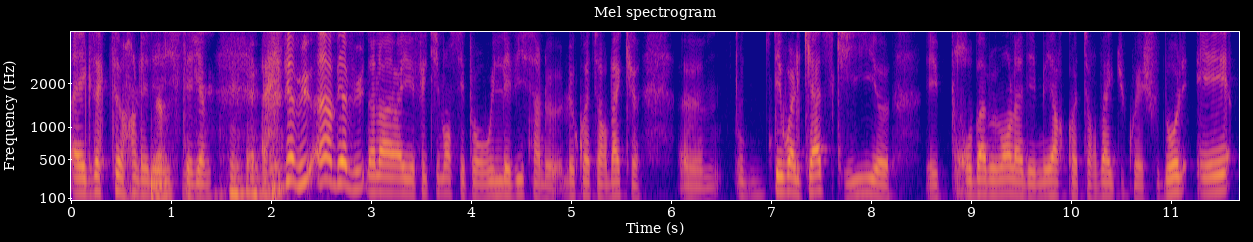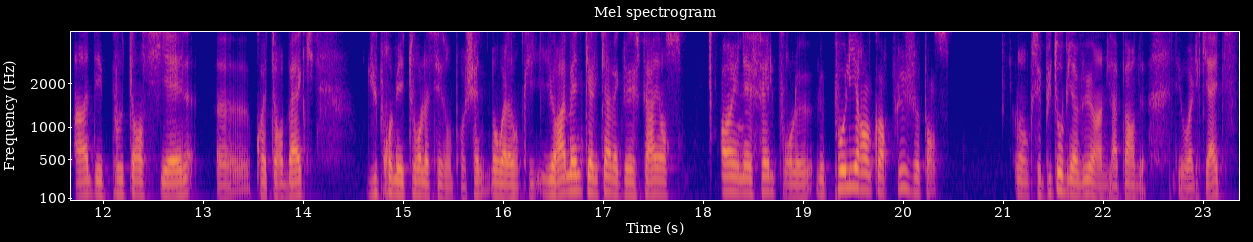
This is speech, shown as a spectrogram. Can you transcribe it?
Exactement, le Levis Stadium. bien vu, ah, bien vu. Non, non, effectivement, c'est pour Will Levis, hein, le, le, quarterback euh, des Wildcats, qui euh, est probablement l'un des meilleurs quarterbacks du college football et un des potentiels euh, quarterbacks du premier tour la saison prochaine. Donc voilà, donc il lui ramène quelqu'un avec de l'expérience en NFL pour le, le, polir encore plus, je pense. Donc c'est plutôt bien vu hein, de la part de, des Wildcats.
